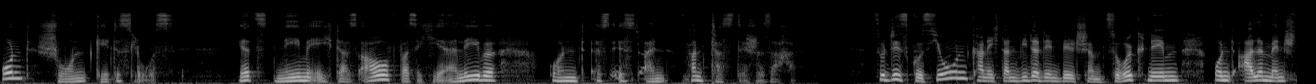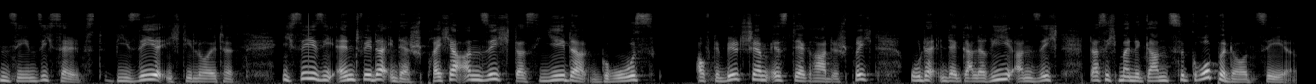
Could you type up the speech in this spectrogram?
Und schon geht es los. Jetzt nehme ich das auf, was ich hier erlebe und es ist eine fantastische Sache. Zur Diskussion kann ich dann wieder den Bildschirm zurücknehmen und alle Menschen sehen sich selbst. Wie sehe ich die Leute? Ich sehe sie entweder in der Sprecheransicht, dass jeder groß auf dem Bildschirm ist, der gerade spricht, oder in der Galerieansicht, dass ich meine ganze Gruppe dort sehe.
